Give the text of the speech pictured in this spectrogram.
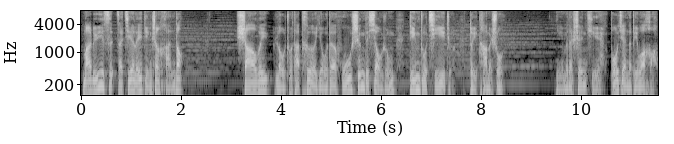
马吕伊斯在杰雷顶上喊道。沙威露出他特有的无声的笑容，盯住起义者，对他们说：“你们的身体不见得比我好。”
